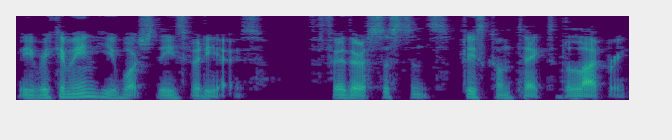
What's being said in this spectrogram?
We recommend you watch these videos. For further assistance, please contact the library.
